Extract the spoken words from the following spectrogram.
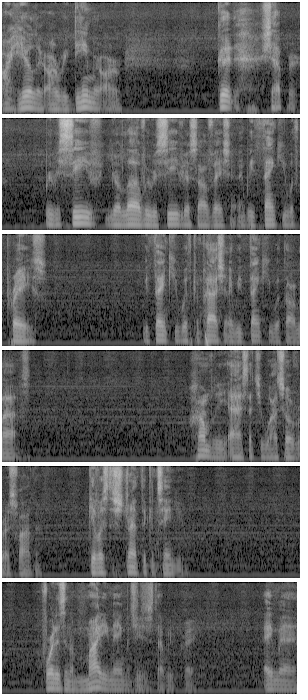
our healer, our redeemer, our good shepherd. We receive your love, we receive your salvation, and we thank you with praise. We thank you with compassion, and we thank you with our lives. Humbly ask that you watch over us, Father. Give us the strength to continue. For it is in the mighty name of Jesus that we pray. Amen.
